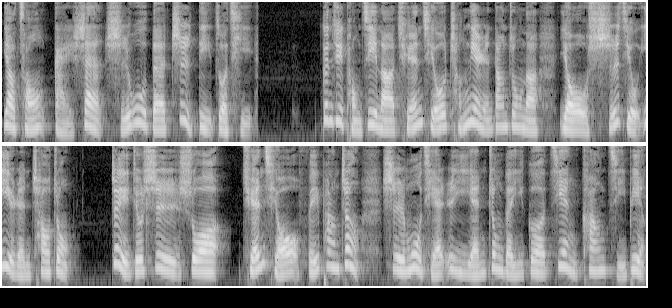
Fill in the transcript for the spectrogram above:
要从改善食物的质地做起。根据统计呢，全球成年人当中呢，有十九亿人超重，这也就是说，全球肥胖症是目前日益严重的一个健康疾病，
